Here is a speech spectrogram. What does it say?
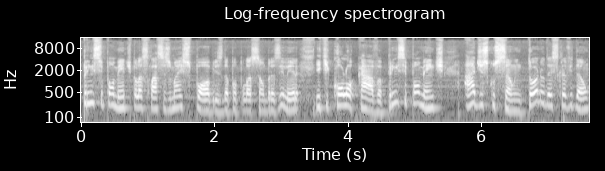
principalmente pelas classes mais pobres da população brasileira e que colocava principalmente a discussão em torno da escravidão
